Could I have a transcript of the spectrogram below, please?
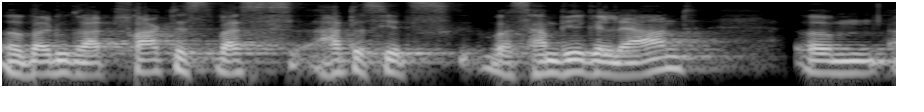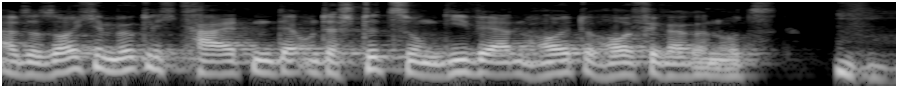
äh, weil du gerade fragtest, was hat es jetzt, was haben wir gelernt? Ähm, also solche Möglichkeiten der Unterstützung, die werden heute häufiger genutzt. Mhm.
